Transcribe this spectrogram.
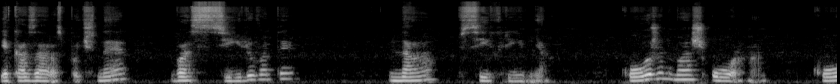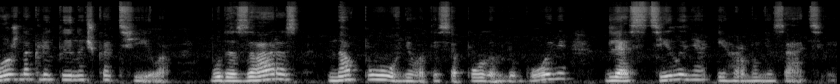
яка зараз почне вас зцілювати на всіх рівнях. Кожен ваш орган, кожна клітиночка тіла буде зараз наповнюватися полем любові для зцілення і гармонізації.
